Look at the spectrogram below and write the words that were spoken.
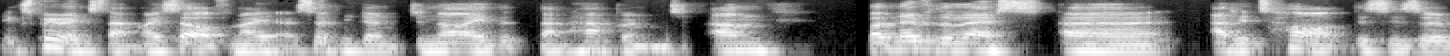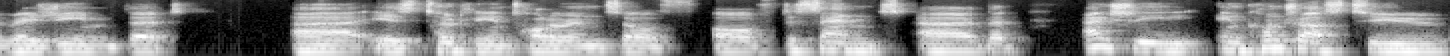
experienced that myself, and I certainly don't deny that that happened. Um, but nevertheless, uh, at its heart, this is a regime that uh, is totally intolerant of of dissent. Uh, that actually, in contrast to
